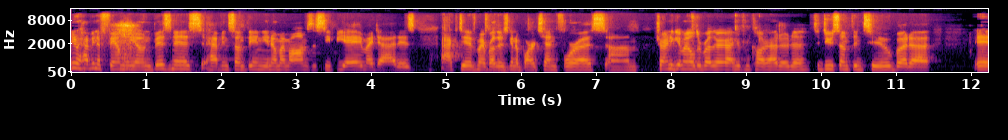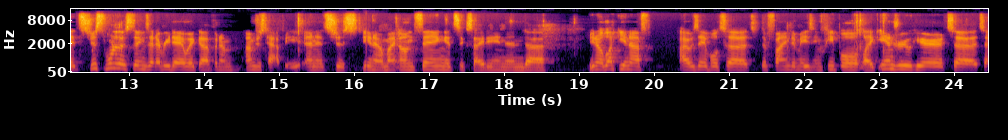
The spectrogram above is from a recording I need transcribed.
you know having a family owned business, having something. You know, my mom's the CPA, my dad is active, my brother's going to bartend for us. Um, trying to get my older brother out here from Colorado to to do something too, but. Uh, it's just one of those things that every day I wake up and I'm I'm just happy and it's just you know my own thing. It's exciting and uh, you know lucky enough I was able to to find amazing people like Andrew here to to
